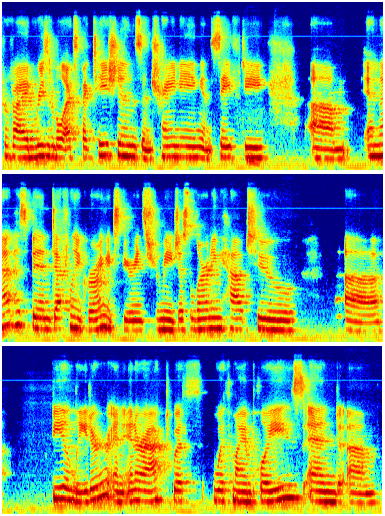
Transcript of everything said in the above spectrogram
provide reasonable expectations and training and safety. Um, and that has been definitely a growing experience for me, just learning how to uh, be a leader and interact with with my employees and um,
